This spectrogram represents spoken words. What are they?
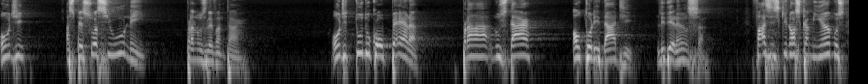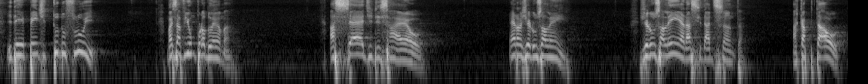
onde as pessoas se unem para nos levantar, onde tudo coopera para nos dar autoridade, liderança. Fases que nós caminhamos e de repente tudo flui. Mas havia um problema. A sede de Israel era Jerusalém. Jerusalém era a cidade santa, a capital.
